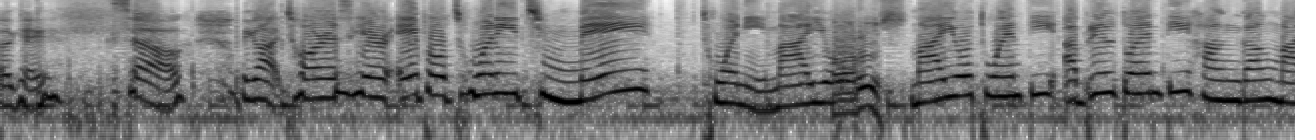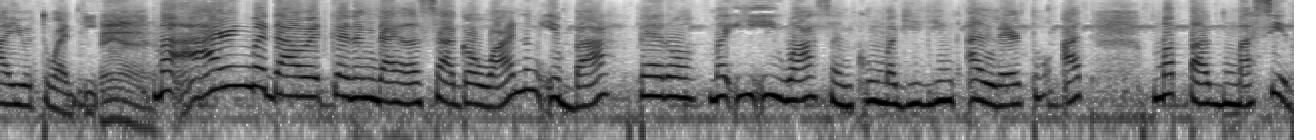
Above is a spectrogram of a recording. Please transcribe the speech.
Okay, so we got Taurus here, April 20 to May 20. Mayo. Taurus. Mayo 20, Abril 20 hanggang Mayo 20. Ayan. Maaring madawit ka ng dahil sa gawa ng iba, pero maiiwasan kung magiging alerto at mapagmasid.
